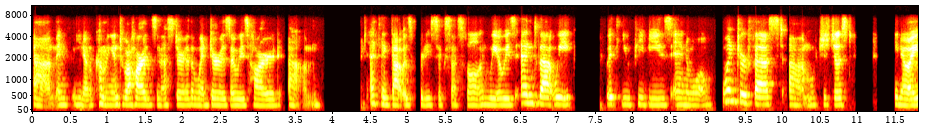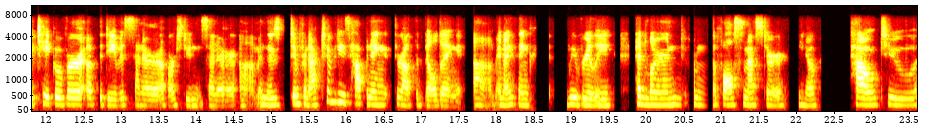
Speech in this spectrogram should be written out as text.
and, you know, coming into a hard semester, the winter is always hard. I think that was pretty successful. And we always end that week with UPB's annual Winterfest, um, which is just you know a takeover of the Davis Center of our student center, um, and there's different activities happening throughout the building. Um, and I think we really had learned from the fall semester, you know, how to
